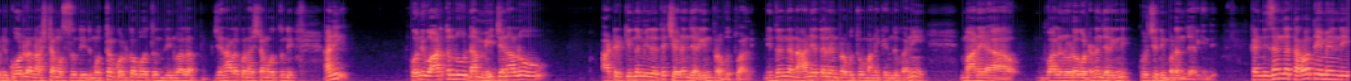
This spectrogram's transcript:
కొన్ని కోట్ల నష్టం వస్తుంది ఇది మొత్తం కొట్టుకోబోతుంది దీనివల్ల జనాలకు నష్టం అవుతుంది అని కొన్ని వార్తలు నమ్మి జనాలు అటు కింద మీద అయితే చేయడం జరిగింది ప్రభుత్వాన్ని. నిజంగా నాణ్యత లేని ప్రభుత్వం మనకెందుకని మానే వాళ్ళని ఓడగొట్టడం జరిగింది కుర్చీ దింపడం జరిగింది. కానీ నిజంగా తర్వాత ఏమైంది?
